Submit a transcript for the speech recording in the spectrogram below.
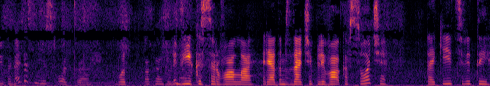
Вика, дайте с ними сфоткаю. Вот Покажем. Вика сорвала рядом с дачей Плевака в Сочи такие цветы.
